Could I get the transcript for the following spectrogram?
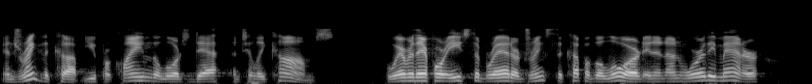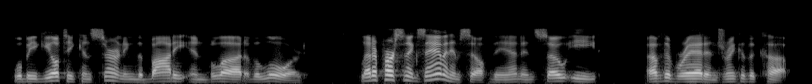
and drink the cup, you proclaim the Lord's death until he comes. Whoever therefore eats the bread or drinks the cup of the Lord in an unworthy manner will be guilty concerning the body and blood of the Lord. Let a person examine himself then, and so eat of the bread and drink of the cup.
